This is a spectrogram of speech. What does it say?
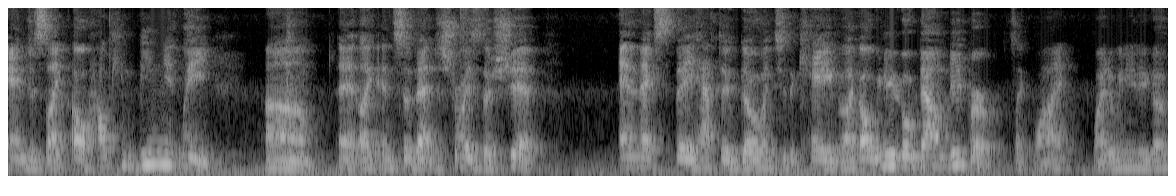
and just like, oh, how conveniently, um, and like, and so that destroys their ship. And next they have to go into the cave. Like, oh, we need to go down deeper. It's like, why? Why do we need to go?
